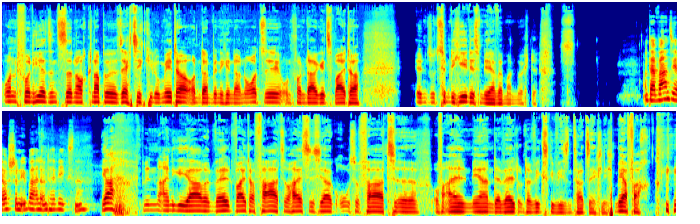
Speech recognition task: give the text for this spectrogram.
und von hier sind es dann noch knappe 60 Kilometer und dann bin ich in der Nordsee und von da geht es weiter in so ziemlich jedes Meer, wenn man möchte. Und da waren Sie auch schon überall unterwegs, ne? Ja, bin einige Jahre in weltweiter Fahrt, so heißt es ja, große Fahrt äh, auf allen Meeren der Welt unterwegs gewesen tatsächlich. Mehrfach.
